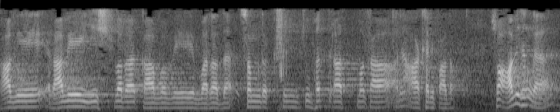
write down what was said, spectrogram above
కావే రావే ఈశ్వర కావవే వరద. సంరక్షించు భద్రాత్మక అని ఆఖరి పాదం. సో ఆ విధంగా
